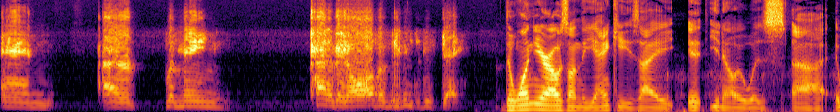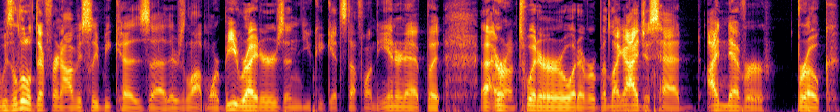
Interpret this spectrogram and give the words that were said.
And I remain kind of in awe of him even to this day. The one year I was on the Yankees, I it you know it was uh, it was a little different, obviously, because uh, there's a lot more beat writers and you could get stuff on the internet, but uh, or on Twitter or whatever. But like I just had, I never broke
